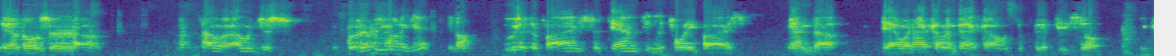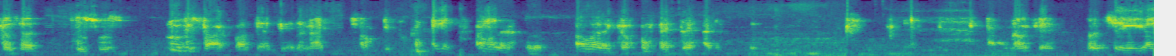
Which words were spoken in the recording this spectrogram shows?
yeah, those are. Uh, I, w- I would just whatever you want to get, you know. We got the fives, the tens, and the twenty fives, and uh, yeah, we're not coming back out with the fifty. So because that this was Lucas talked about that the other night. So I get. I'm gonna, I'll let it go at that. Okay. Let's see. We got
